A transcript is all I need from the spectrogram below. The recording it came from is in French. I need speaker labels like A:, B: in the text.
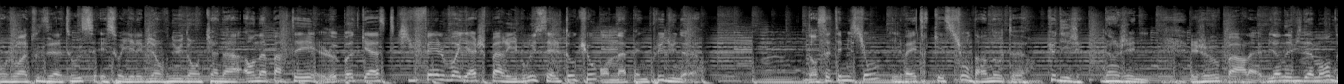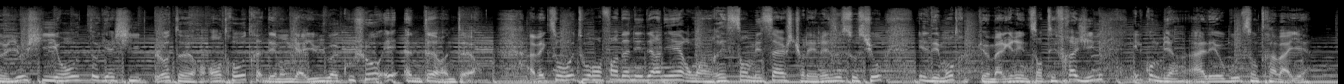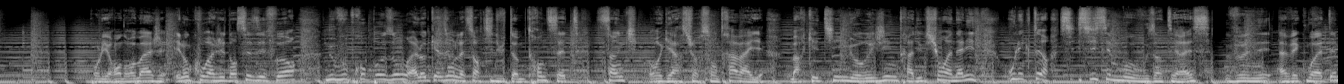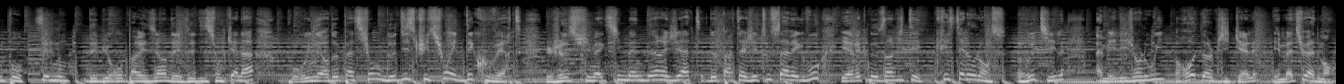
A: Bonjour à toutes et à tous et soyez les bienvenus dans Cana en aparté, le podcast qui fait le voyage Paris-Bruxelles-Tokyo en à peine plus d'une heure. Dans cette émission, il va être question d'un auteur, que dis-je, d'un génie. Je vous parle bien évidemment de Yoshihiro Togashi, l'auteur entre autres des mangas Yu Yu Hakusho et Hunter Hunter. Avec son retour en fin d'année dernière ou un récent message sur les réseaux sociaux, il démontre que malgré une santé fragile, il compte bien aller au bout de son travail. Pour lui rendre hommage et l'encourager dans ses efforts, nous vous proposons, à l'occasion de la sortie du tome 37, 5 regards sur son travail. Marketing, origine, traduction, analyse ou lecteur. Si, ces mots vous intéressent, venez avec moi à Tempo. C'est le nom des bureaux parisiens des éditions Cana pour une heure de passion, de discussion et de découverte. Je suis Maxime Bender et j'ai hâte de partager tout ça avec vous et avec nos invités Christelle Hollance, Rutil, Amélie Jean-Louis, Rodolphe Jiquel et Mathieu Adman.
